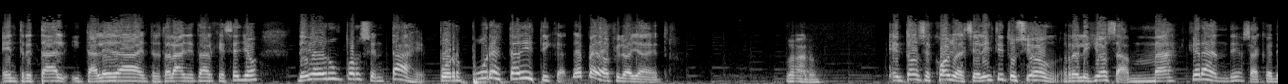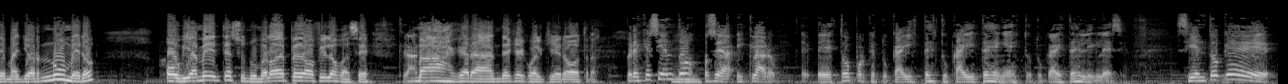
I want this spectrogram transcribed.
entre tal y tal edad, entre tal año y tal, qué sé yo, debe haber un porcentaje, por pura estadística, de pedófilo allá adentro. Claro. Entonces, coño, al ser la institución religiosa más grande, o sea, de mayor número, obviamente su número de pedófilos va a ser Claro. más grande que cualquier otra. Pero es que siento, Mm. o sea, y claro, eh, esto porque tú caíste, tú caíste en esto, tú caíste en la iglesia. Siento que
